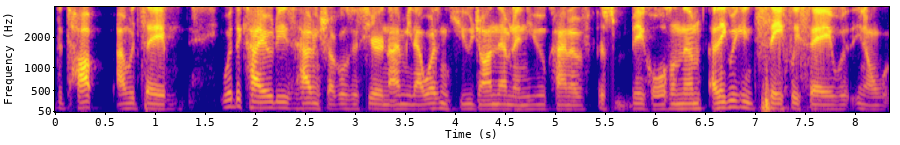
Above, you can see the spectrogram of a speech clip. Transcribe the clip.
the top, I would say, with the Coyotes having struggles this year, and I mean, I wasn't huge on them, and I knew kind of there's big holes in them. I think we can safely say, you know,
